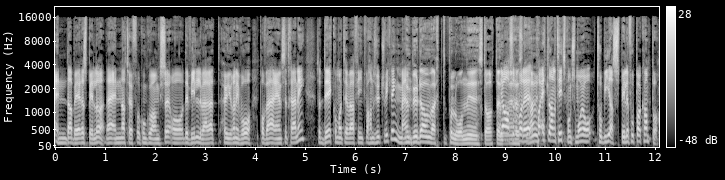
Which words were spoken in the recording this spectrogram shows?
enda bedre spillere. Det er enda tøffere konkurranse, og det vil være et høyere nivå på hver eneste trening. Så det kommer til å være fint for hans utvikling. Men Men burde han vært på lån i start denne ja, altså, det var det. høsten På et eller annet tidspunkt så må jo Tobias spille fotballkamper.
